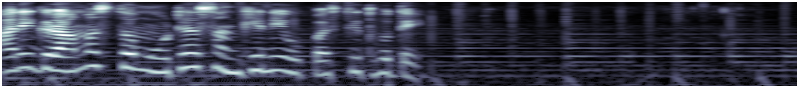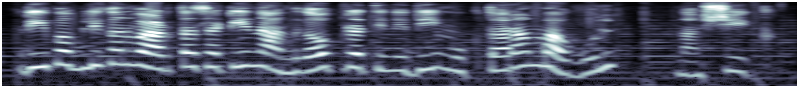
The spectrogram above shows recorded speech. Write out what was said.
आणि ग्रामस्थ मोठ्या संख्येने उपस्थित होते. रिपब्लिकन वार्तासाठी नांदगाव प्रतिनिधी मुक्ताराम बागुल नाशिक.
